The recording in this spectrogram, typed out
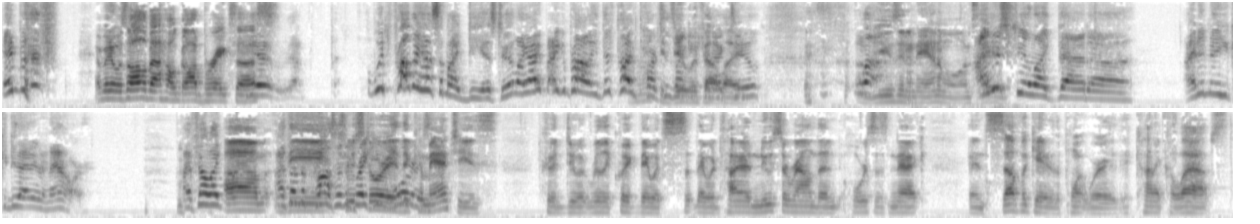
And, I mean, it was all about how God breaks us. yeah, which probably has some ideas to it. Like I, I could probably there's probably parts could I can connect like, to. of using an animal on stage. I just feel like that. uh I didn't know you could do that in an hour. I felt like Um, I thought the the process of true breaking story, the is- Comanches could do it really quick. They would they would tie a noose around the horse's neck and suffocate it to the point where it, it kind of collapsed.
